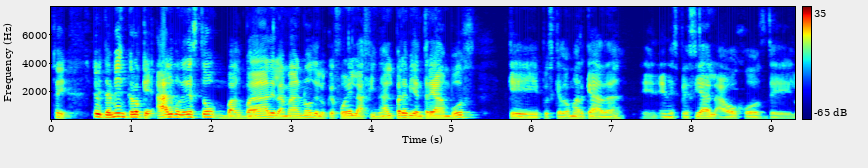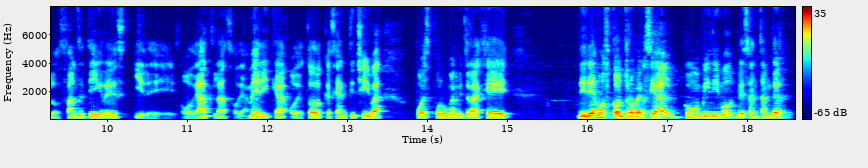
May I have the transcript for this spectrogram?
Sí, también creo que algo de esto va, de la mano de lo que fue la final previa entre ambos, que pues quedó marcada, en, especial a ojos de los fans de Tigres y de, o de Atlas, o de América, o de todo que sea anti-Chiva, pues por un arbitraje, diremos, controversial, como mínimo, de Santander.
